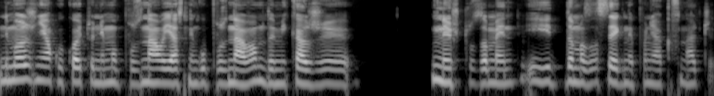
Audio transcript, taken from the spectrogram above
Не може някой, който не му познава и аз не го познавам, да ми каже нещо за мен и да ме засегне по някакъв начин.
